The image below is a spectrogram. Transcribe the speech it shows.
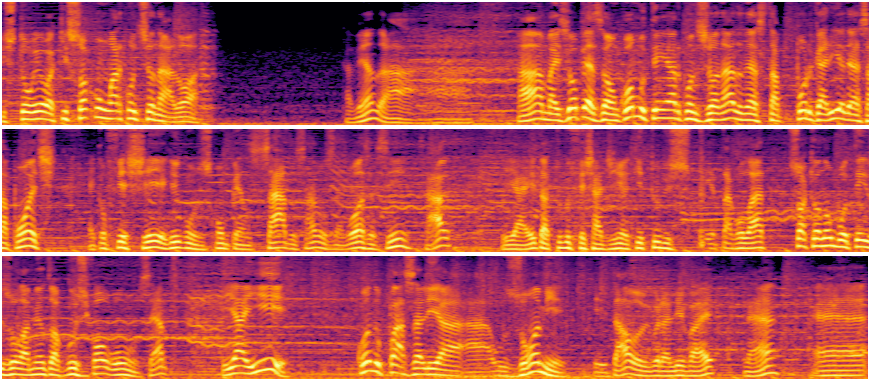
Estou eu aqui só com o ar condicionado, ó. Tá vendo? Ah, ah, mas ô Pezão, como tem ar condicionado nesta porcaria dessa ponte? É que eu fechei aqui com os compensados, sabe? Uns negócios assim, sabe? E aí tá tudo fechadinho aqui, tudo espetacular. Só que eu não botei isolamento acústico algum, certo? E aí, quando passa ali a, a- os homens e tal, por ali vai, né? É,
